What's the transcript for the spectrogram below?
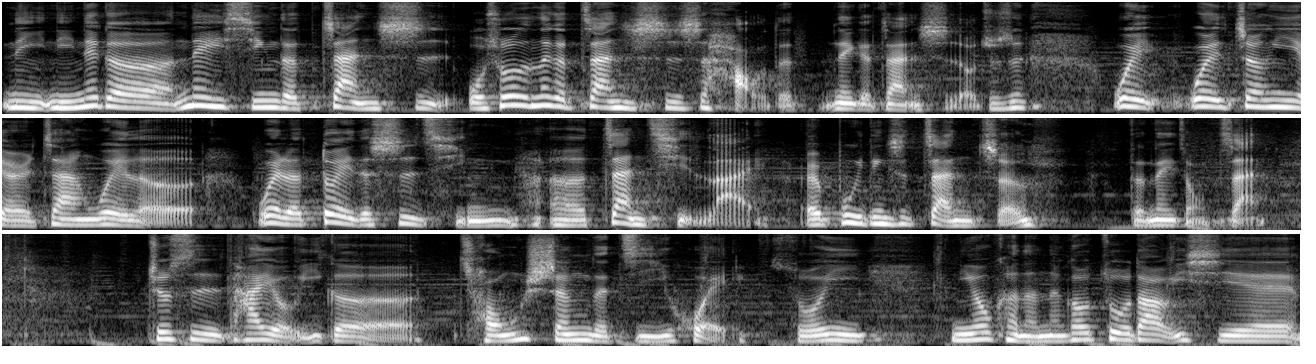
你你那个内心的战士，我说的那个战士是好的那个战士哦，就是为为正义而战，为了为了对的事情呃站起来，而不一定是战争的那种战，就是他有一个重生的机会，所以你有可能能够做到一些，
